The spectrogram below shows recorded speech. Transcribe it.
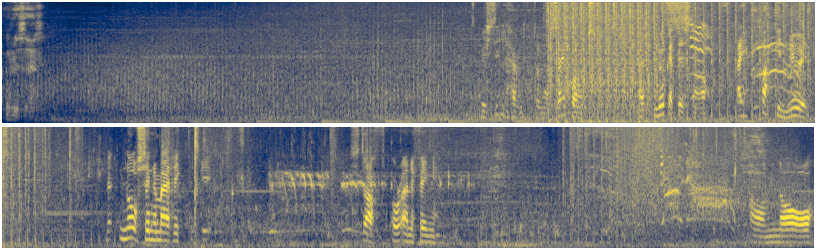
What is that? We still haven't gotten a save point. Uh, look at this now. I fucking knew it. No cinematic stuff or anything. Oh no.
